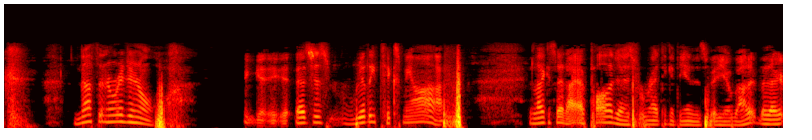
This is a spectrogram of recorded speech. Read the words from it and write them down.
Nothing original. That just really ticks me off. And like I said, I apologize for ranting at the end of this video about it, but I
